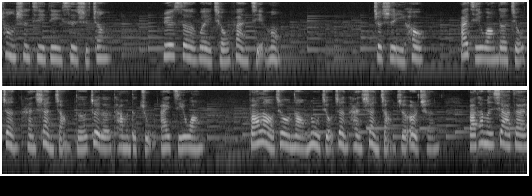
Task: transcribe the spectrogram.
创世纪第四十章：约瑟为囚犯解梦。这是以后，埃及王的九正和善长得罪了他们的主埃及王，法老就恼怒九正和善长这二臣，把他们下在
